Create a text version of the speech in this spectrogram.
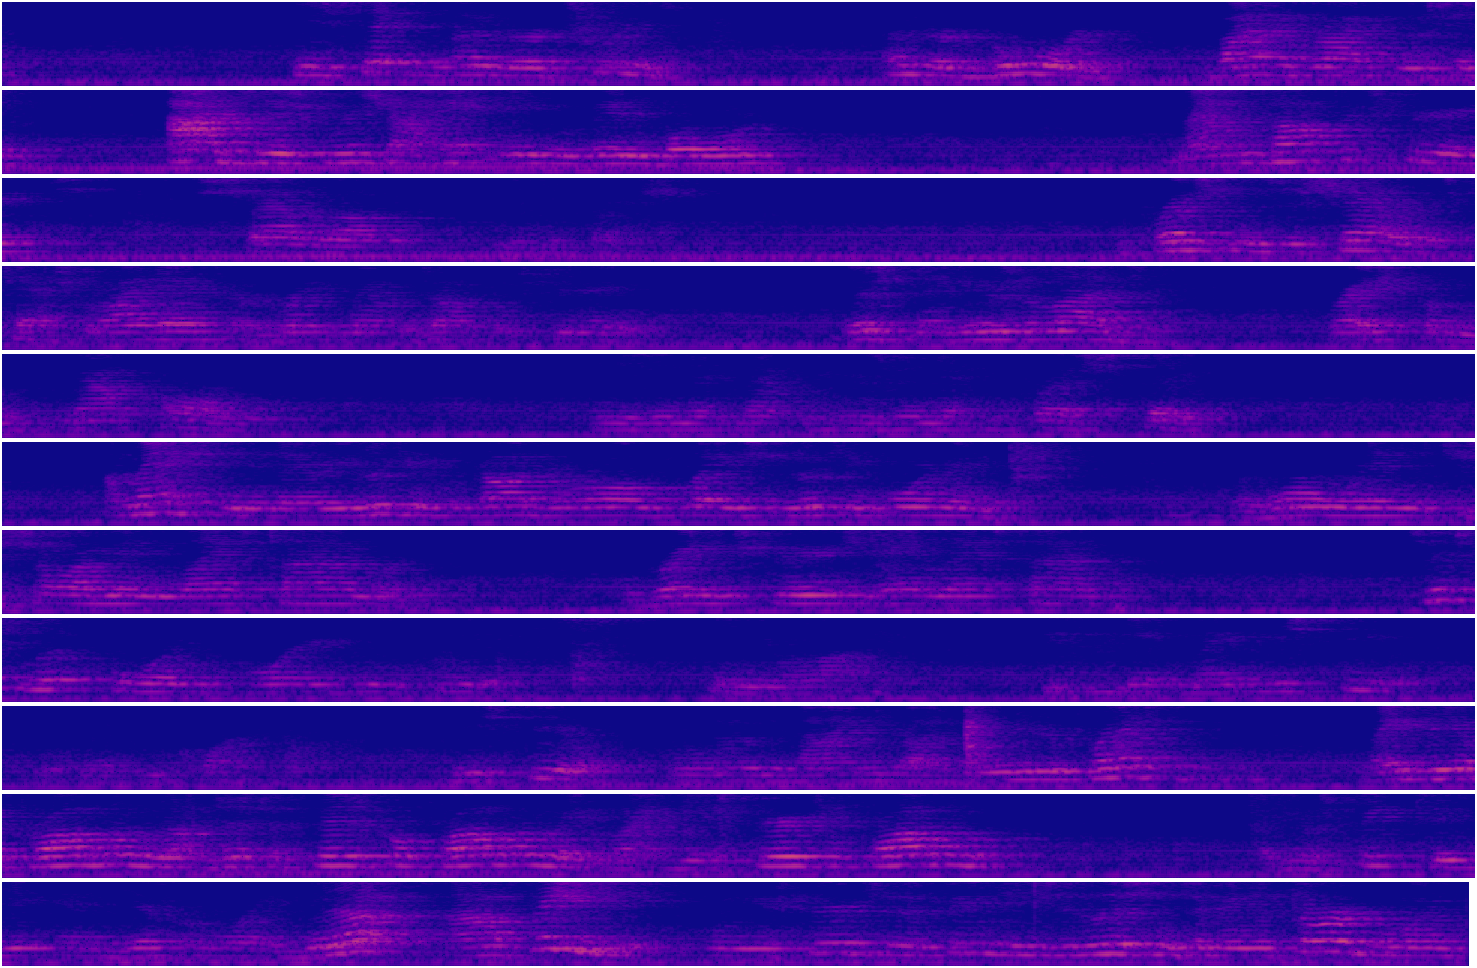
He's sitting under a tree, under a gourd, vine ripening. He said, I just wish I hadn't even been born. Mountaintop experience, shadow of it is depression. Depression is a shadow that's cast right after a great mountaintop experience. Listen, now here's Elijah, fresh from Mount Carmel. He's in that mountain, in that depressed state. I'm asking you there, are you looking for God in the wrong place? Are you looking for him in the whirlwind that you saw him in last time, or the great experience you had last time? Just look for him where he is in your life. It may be still, it may be quiet. Be still and know that I am God. When you're depressed, may be a problem, not just a physical problem, it might be a spiritual problem, but he'll speak to you in a different way. Get up, I'll feed you. When you're spiritually defeated, he said, listen to me. The third one,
